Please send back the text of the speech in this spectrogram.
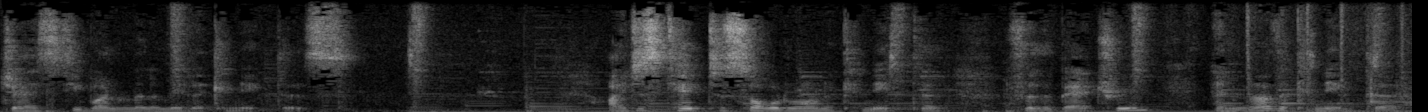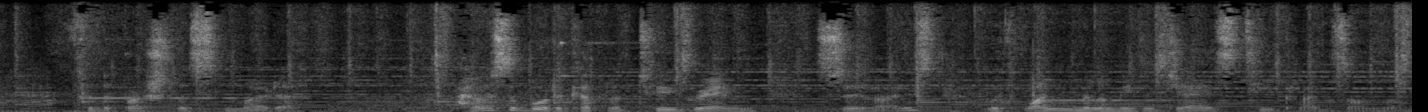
JST 1mm connectors. I just had to solder on a connector for the battery and another connector for the brushless motor. I also bought a couple of 2 gram servos with 1mm JST plugs on them.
